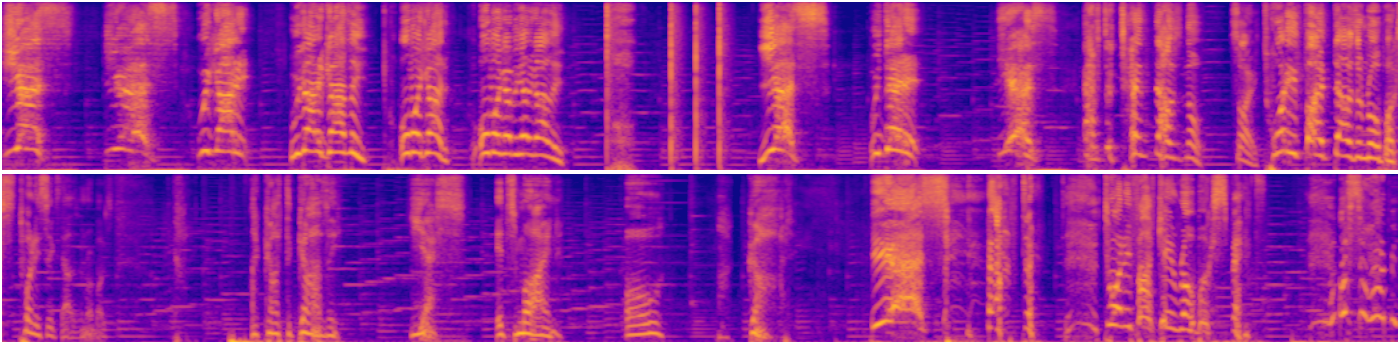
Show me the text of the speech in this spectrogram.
Yes! Yes! We got it! We got it, Godly! Oh my god! Oh my god, we got a Godly! Yes! We did it! Yes! After 10,000, no, sorry, 25,000 Robux, 26,000 Robux. I got the Godly. Yes, it's mine. Oh my god. Yes! After 25k Robux spent. I'm so happy.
